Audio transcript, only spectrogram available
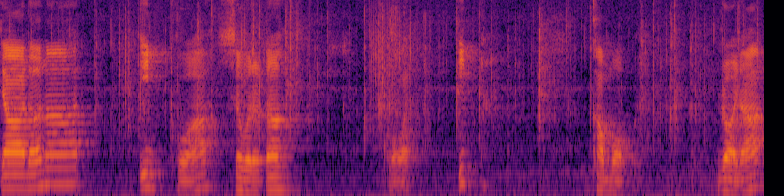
Cho đến uh, in của server của x 01 rồi đó.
